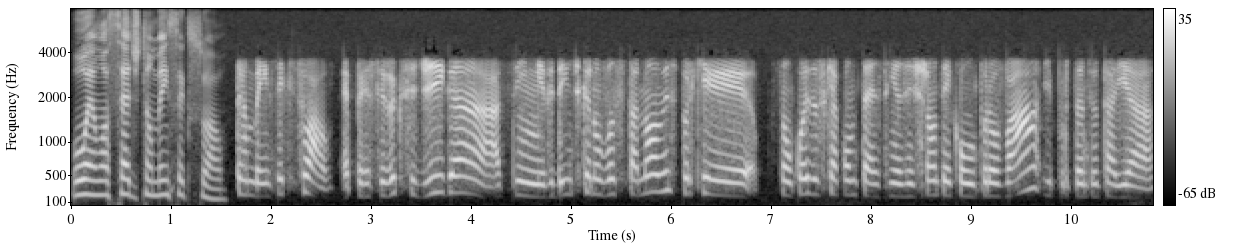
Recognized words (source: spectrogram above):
Ou é um assédio também sexual? Também sexual. É preciso que se diga, assim, evidente que eu não vou citar nomes, porque são coisas que acontecem, a gente não tem como provar e, portanto, eu estaria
